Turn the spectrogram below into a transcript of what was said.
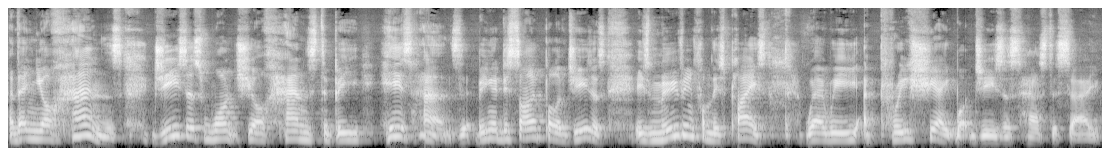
and then your hands. Jesus wants your hands to be His hands. Being a disciple of Jesus is moving from this place where we appreciate what Jesus has to say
